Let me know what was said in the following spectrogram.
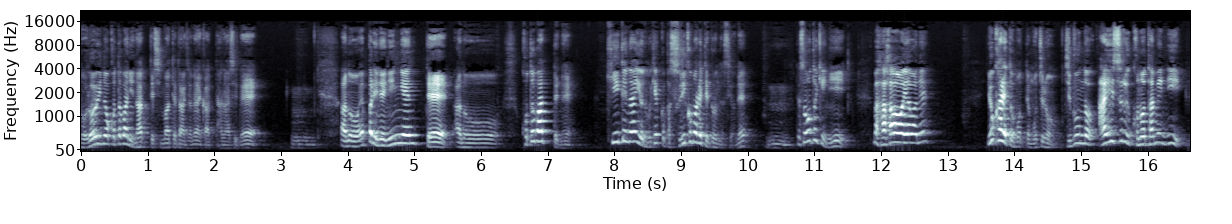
呪いの言葉になってしまってたんじゃないかって話で。うん。あのやっぱりね人間ってあの言葉ってね聞いてないよりも結構やっぱ刷り込まれていくんですよね。うん。でその時に、まあ、母親はね良かれと思ってもちろん自分の愛する子のために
